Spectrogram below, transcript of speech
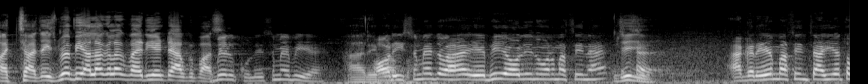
अच्छा अच्छा इसमें भी अलग अलग वेरिएंट है आपके पास? बिल्कुल इसमें भी है। अरे और इसमें जो है ये भी ऑल इन वन मशीन है जी, जी। अगर ये मशीन चाहिए तो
